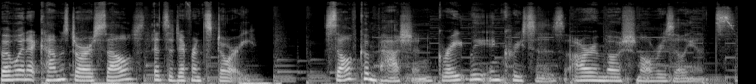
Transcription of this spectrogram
but when it comes to ourselves, it's a different story. Self compassion greatly increases our emotional resilience.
